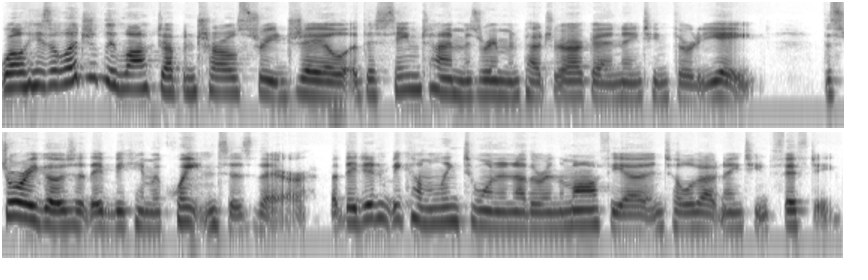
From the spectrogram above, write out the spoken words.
Well, he's allegedly locked up in Charles Street Jail at the same time as Raymond Patriarca in 1938. The story goes that they became acquaintances there, but they didn't become linked to one another in the mafia until about 1950.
